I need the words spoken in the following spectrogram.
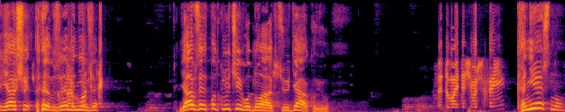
я ще вже мені вже. Я вже підключив одну акцію, дякую. Ви думаєте, що ви шахраї? Звісно.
